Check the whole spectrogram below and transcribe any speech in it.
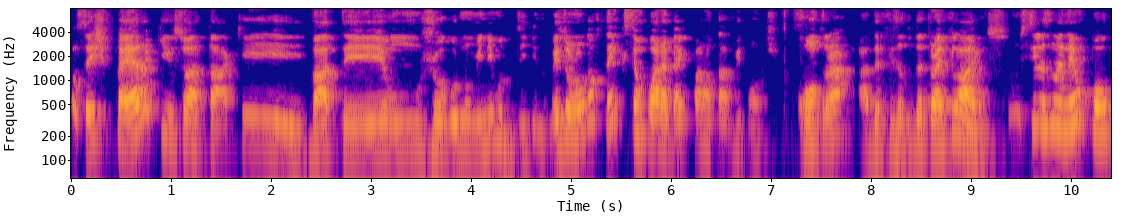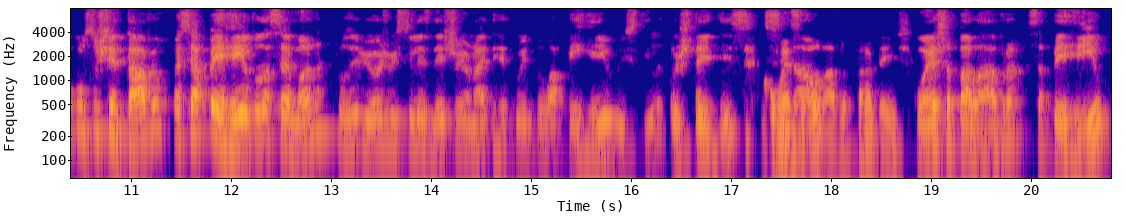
você espera que o seu ataque vá ter um jogo no mínimo digno. Mason Rudolph tem que ser um quarterback para anotar 20 pontos contra a defesa do Detroit Lions. O Steelers não é nem um pouco sustentável, vai ser aperreio toda semana. Inclusive, hoje o Steelers Nation United retweetou o aperreio do Steelers. Gostei disso. Com essa Sinal palavra, parabéns. com essa palavra, essa perreio,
